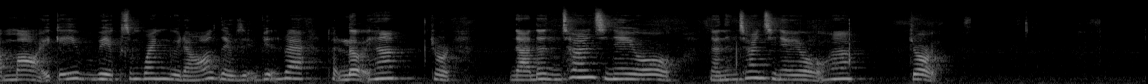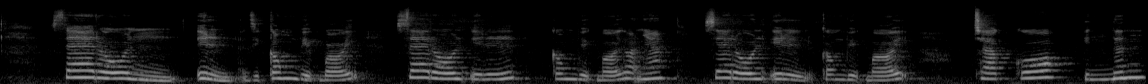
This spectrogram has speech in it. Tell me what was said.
uh, mọi cái việc xung quanh người đó đều diễn diễn ra thuận lợi ha. Rồi, 나는 잘 지내요. 나는 잘 지내요 ha. Rồi, 새로운 일 là gì công việc mới 새로운 일 công việc mới các bạn nhé 새로운 일 công việc mới 찾고 있는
